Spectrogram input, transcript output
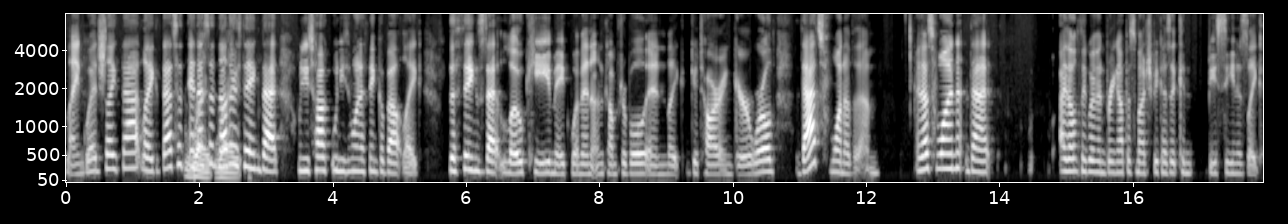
language like that. Like that's a, and that's another right. thing that when you talk when you want to think about like the things that low key make women uncomfortable in like guitar and gear world, that's one of them. And that's one that I don't think women bring up as much because it can be seen as like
